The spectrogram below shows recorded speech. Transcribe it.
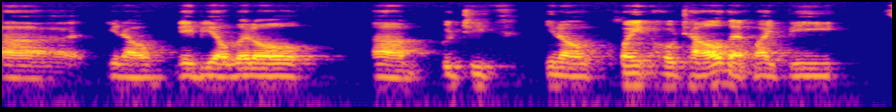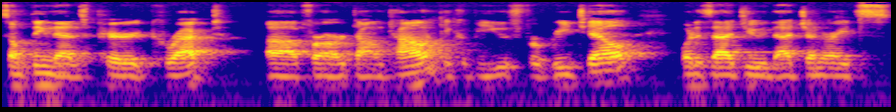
uh, you know, maybe a little um, boutique, you know, quaint hotel that might be something that is period correct uh, for our downtown. It could be used for retail. What does that do? That generates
